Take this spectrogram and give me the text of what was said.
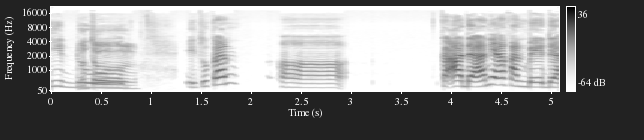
hidup Betul. itu kan eh, keadaannya akan beda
